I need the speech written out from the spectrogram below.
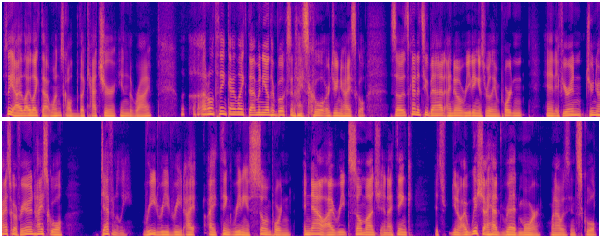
So yeah, I, I, like that one. It's called The Catcher in the Rye. I don't think I like that many other books in high school or junior high school. So it's kind of too bad. I know reading is really important. And if you're in junior high school, if you're in high school, definitely read, read, read. I, I think reading is so important. And now I read so much and I think it's, you know, I wish I had read more when I was in school.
